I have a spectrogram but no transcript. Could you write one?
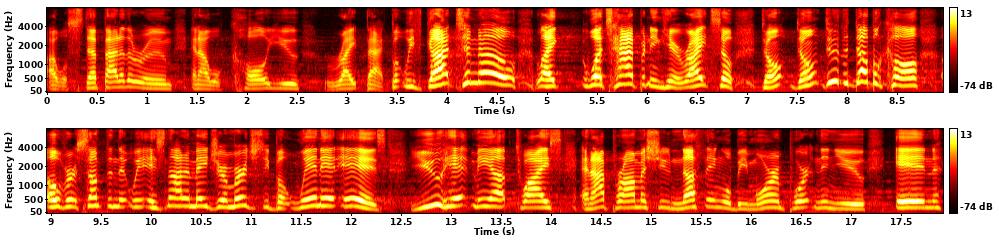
I will step out of the room and I will call you right back. But we've got to know like what's happening here, right? So don't don't do the double call over something that we, is not a major emergency, but when it is, you hit me up twice and I promise you nothing will be more important than you in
